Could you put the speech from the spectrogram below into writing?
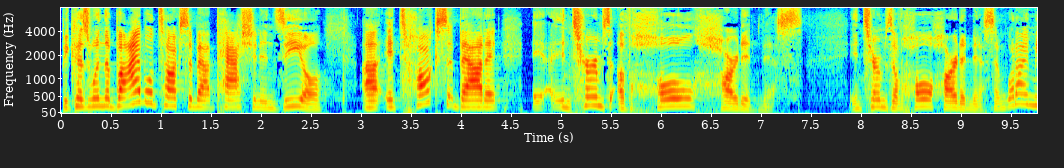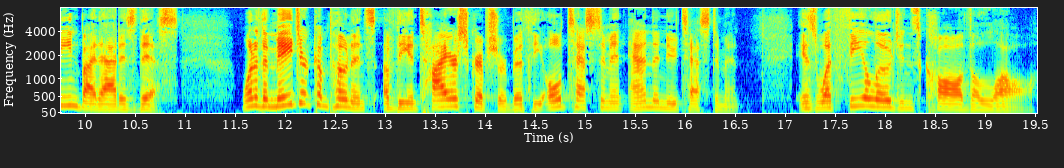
Because when the Bible talks about passion and zeal, uh, it talks about it in terms of wholeheartedness in terms of wholeheartedness. And what I mean by that is this one of the major components of the entire scripture, both the Old Testament and the New Testament, is what theologians call the law.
